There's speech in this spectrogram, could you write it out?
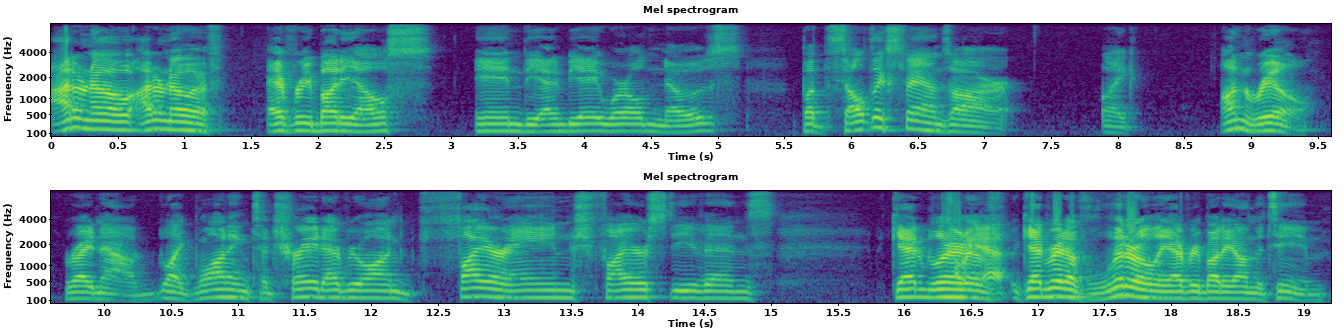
I don't know. I don't know if everybody else in the NBA world knows, but Celtics fans are like unreal right now. Like wanting to trade everyone, fire Ainge, fire Stevens, get rid oh, yeah. of get rid of literally everybody on the team.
